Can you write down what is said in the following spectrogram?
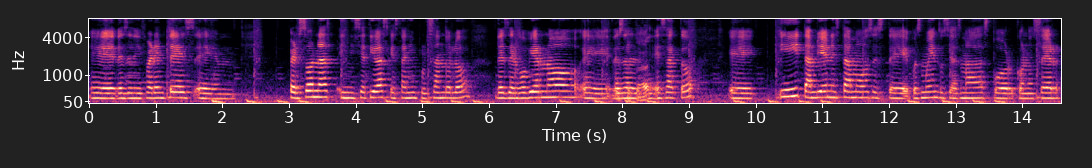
eh, desde diferentes em, personas, iniciativas que están impulsándolo, desde el gobierno, eh, desde exacto, y también estamos este, pues muy entusiasmadas por conocer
